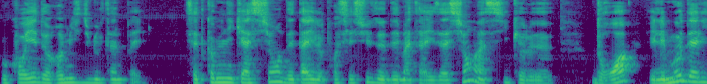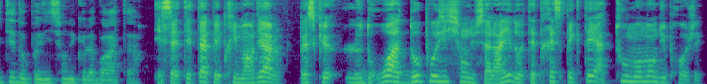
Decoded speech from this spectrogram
au courrier de remise du bulletin de paye. Cette communication détaille le processus de dématérialisation ainsi que le droit et les modalités d'opposition du collaborateur. Et cette étape est primordiale parce que le droit d'opposition du salarié doit être respecté à tout moment du projet.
